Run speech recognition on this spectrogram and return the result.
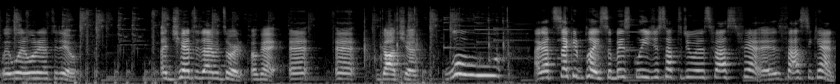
Wait, wait, what do we have to do? Enchanted Diamond Sword. Okay, eh, eh, gotcha. Woo! I got second place, so basically you just have to do it as fast as fast as you can.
